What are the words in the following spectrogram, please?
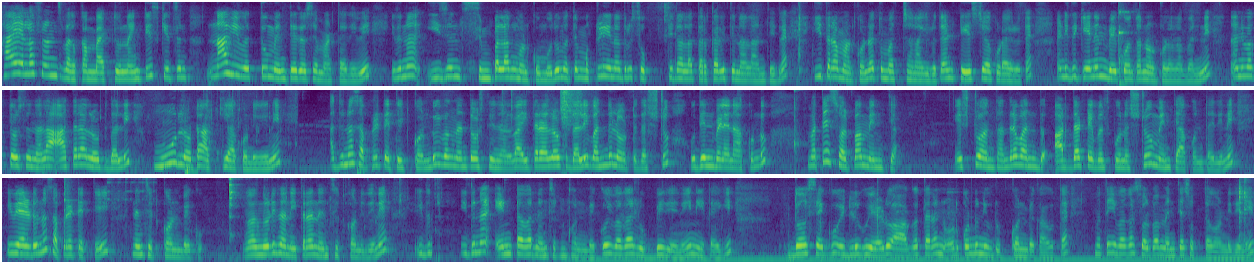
Hi ಎಲ್ಲ friends welcome back to nineties kitchen ನಾವಿವತ್ತು ಮೆಂತ್ಯ ದೋಸೆ ಮಾಡ್ತಾಯಿದ್ದೀವಿ ಇದನ್ನು ಈಸಿ ಆ್ಯಂಡ್ ಸಿಂಪಲಾಗಿ ಮಾಡ್ಕೊಬೋದು. ಮತ್ತು ಮಕ್ಕಳು ಏನಾದರೂ ಸೊಪ್ಪು ತಿನ್ನಲ್ಲ, ತರಕಾರಿ ತಿನ್ನಲ್ಲ ಅಂತಿದ್ರೆ ಈ ಥರ ಮಾಡಿಕೊಂಡ್ರೆ ತುಂಬ ಚೆನ್ನಾಗಿರುತ್ತೆ ಆ್ಯಂಡ್ ಟೇಸ್ಟಿಯಾಗಿ ಕೂಡ ಇರುತ್ತೆ. ಆ್ಯಂಡ್ ಇದಕ್ಕೆ ಏನೇನು ಬೇಕು ಅಂತ ನೋಡ್ಕೊಳ್ಳೋಣ. ಬನ್ನಿ. ನಾನು ಇವಾಗ ತೋರಿಸಿದ್ನಲ್ಲ, ಆ ಥರ ಲೋಟದಲ್ಲಿ ಮೂರು ಲೋಟ ಅಕ್ಕಿ ಹಾಕ್ಕೊಂಡಿದ್ದೀನಿ ಅದನ್ನು ಸಪ್ರೇಟ್ ಎತ್ತಿಟ್ಕೊಂಡು, ಇವಾಗ ನಾನು ತೋರಿಸ್ತೀನಲ್ವ ಈ ಥರ ಲೋಟದಲ್ಲಿ ಒಂದು ಲೋಟದಷ್ಟು ಉದ್ದಿನ ಬೇಳೆನ ಹಾಕ್ಕೊಂಡು ಮತ್ತು ಸ್ವಲ್ಪ ಮೆಂತ್ಯ. ಎಷ್ಟು ಅಂತಂದರೆ ಒಂದು ಅರ್ಧ ಟೇಬಲ್ ಸ್ಪೂನಷ್ಟು ಮೆಂತ್ಯ ಹಾಕ್ಕೊತಾ ಇದ್ದೀನಿ. ಇವೆರಡೂ ಸಪ್ರೇಟ್ ಎತ್ತಿ ನೆನೆಸಿಟ್ಕೊಳ್ಬೇಕು. ಇವಾಗ ನೋಡಿ ನಾನು ಈ ಥರ ನೆನೆಸಿಟ್ಕೊಂಡಿದ್ದೀನಿ. ಇದು ಇದನ್ನು ಎಂಟು ಅವರ್ ನೆನೆಸಿಟ್ಕೊಳ್ಬೇಕು. ಇವಾಗ ರುಬ್ಬಿದ್ದೀನಿ ನೀಟಾಗಿ. ದೋಸೆಗೂ, ಇಡ್ಲಿಗೂ ಎರಡು ಆಗೋ ಥರ ನೋಡಿಕೊಂಡು ನೀವು ರುಬ್ಕೊಳ್ಬೇಕಾಗುತ್ತೆ. ಮತ್ತು ಇವಾಗ ಸ್ವಲ್ಪ ಮೆಂತ್ಯ ಸೊಪ್ಪು ತೊಗೊಂಡಿದ್ದೀನಿ.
